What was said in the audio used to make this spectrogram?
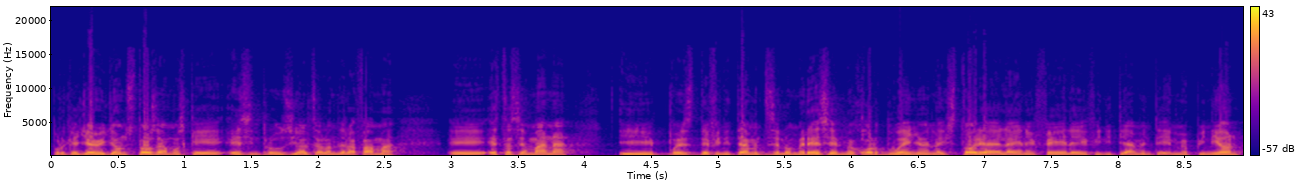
porque Jerry Jones todos sabemos que es introducido al Salón de la Fama eh, esta semana y pues definitivamente se lo merece, el mejor dueño en la historia de la NFL, definitivamente en mi opinión.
